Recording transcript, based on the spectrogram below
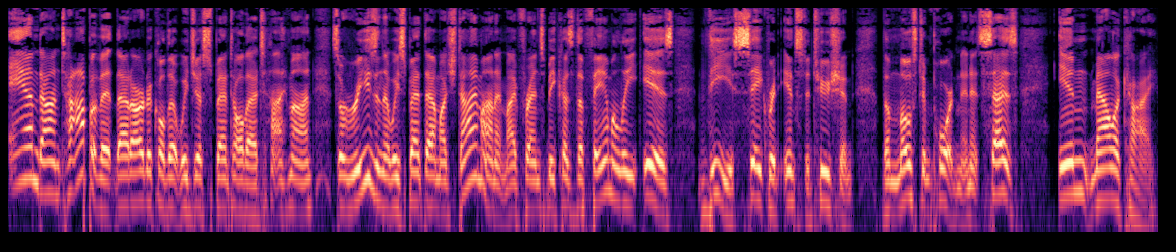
And on top of it, that article that we just spent all that time on, it's a reason that we spent that much time on it, my friends, because the family is the sacred institution, the most important. And it says in Malachi,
